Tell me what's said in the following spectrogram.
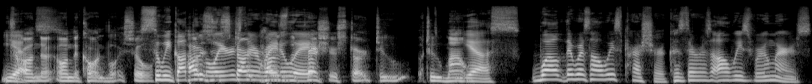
yes. on the on the convoy. So So we got how the does lawyers it start, there how does away. the pressure start to to mount? Yes. Well, there was always pressure because there was always rumors.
